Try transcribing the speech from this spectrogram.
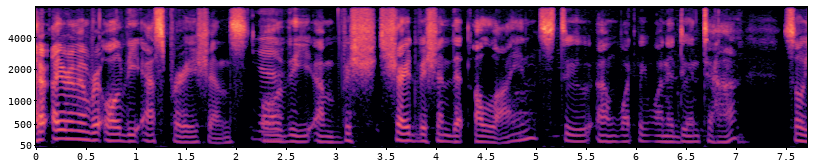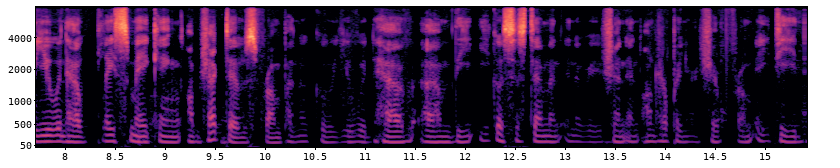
I, I remember all the aspirations, Yeah. all the um, vis- shared vision that aligns to um, what we want to do in Taha. So you would have placemaking objectives from Panuku. You would have um, the ecosystem and innovation and entrepreneurship from ATEED.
